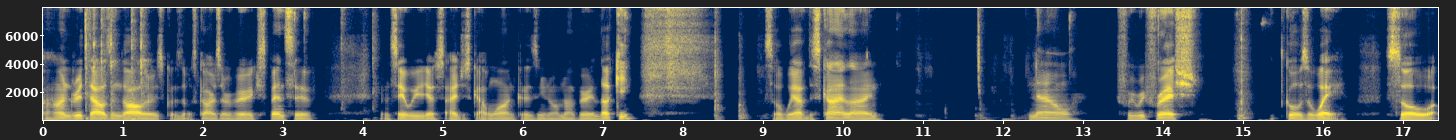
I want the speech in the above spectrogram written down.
a hundred thousand dollars because those cars are very expensive. Let's say we just I just got one because you know I'm not very lucky. So we have the Skyline. Now, if we refresh, goes away. So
